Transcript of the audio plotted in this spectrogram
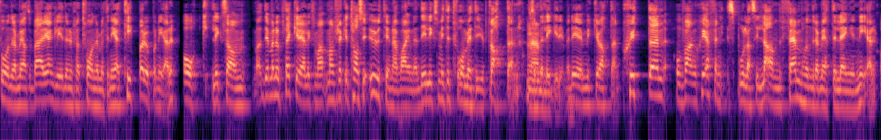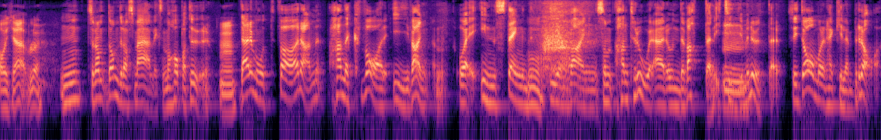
200 meter, bärgaren glider ungefär 200 meter ner, tippar upp och ner. Och liksom, det man upptäcker är liksom att man försöker ta sig ut till den här vagnen. Det är liksom inte två meter djupt vatten som det ligger i, men det är mycket vatten. Skytten och vagnchefen spolas i land 500 meter längre ner. Åh jävlar. Så de, de dras med, liksom, har hoppat ur. Däremot föraren han, han är kvar i vagnen och är instängd i en vagn som han tror är under vatten i tio Mm. minuter. Så idag mår den här killen bra,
